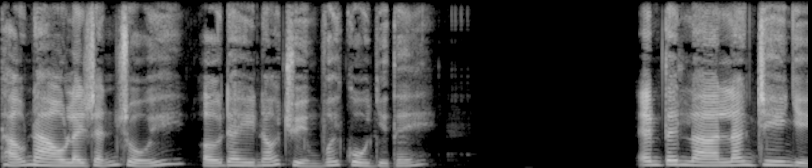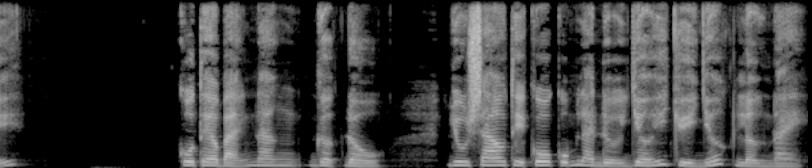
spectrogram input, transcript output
Thảo nào lại rảnh rỗi Ở đây nói chuyện với cô như thế? Em tên là Lan Chi nhỉ? Cô theo bản năng gật đầu. Dù sao thì cô cũng là nữ giới duy nhất lần này.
